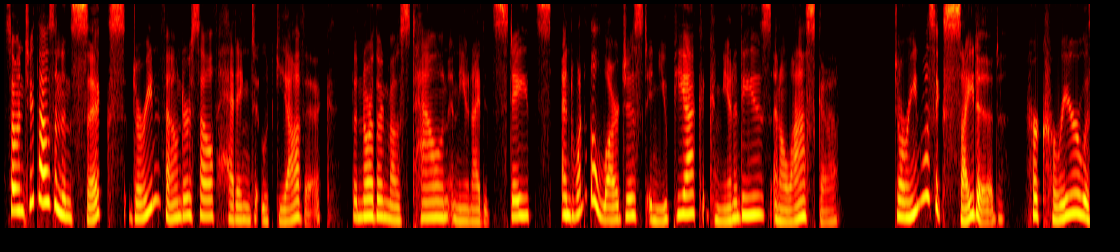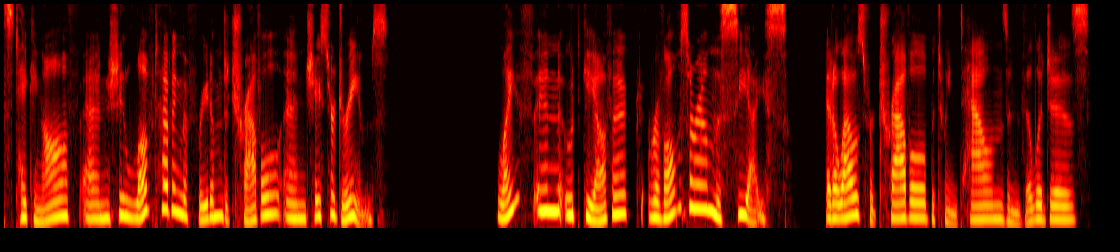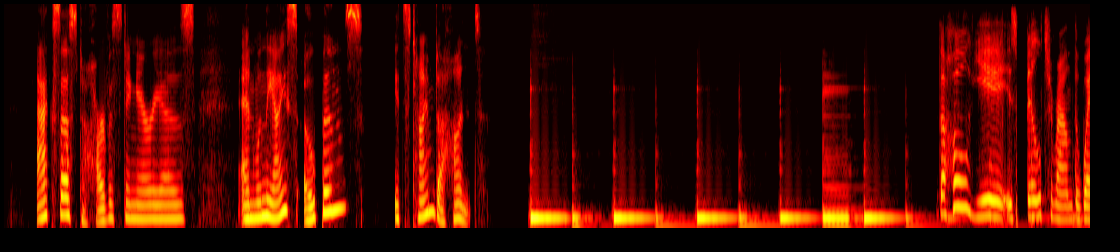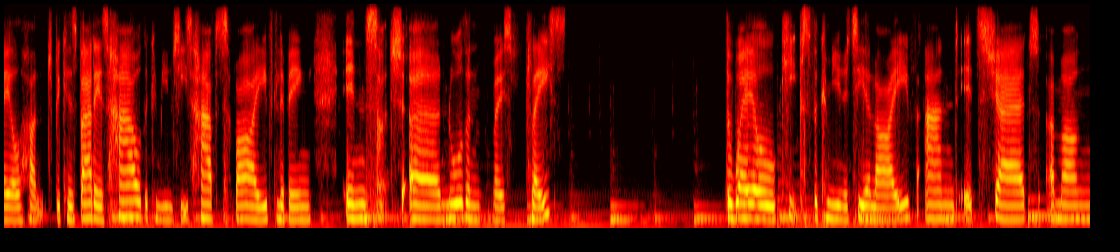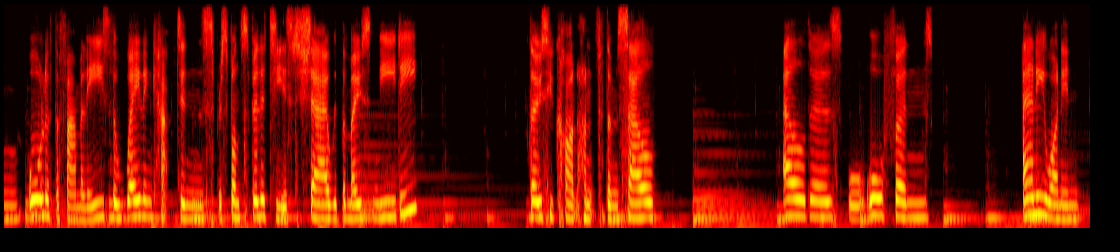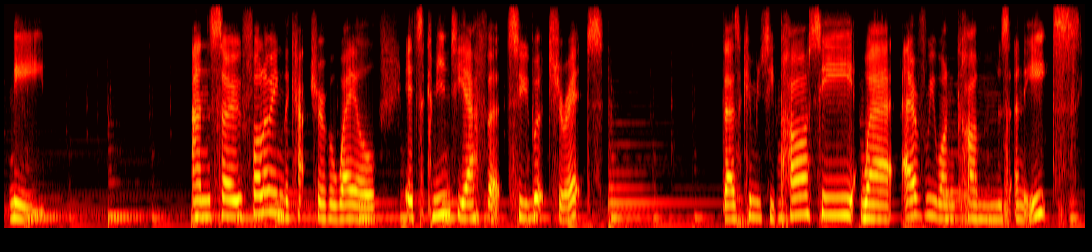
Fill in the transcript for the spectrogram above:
So in 2006, Doreen found herself heading to Utqiagvik, the northernmost town in the United States and one of the largest Inupiaq communities in Alaska. Doreen was excited her career was taking off, and she loved having the freedom to travel and chase her dreams. Life in Utqiagvik revolves around the sea ice. It allows for travel between towns and villages, access to harvesting areas, and when the ice opens, it's time to hunt. The whole year is built around the whale hunt because that is how the communities have survived living in such a northernmost place. The whale keeps the community alive and it's shared among all of the families. The whaling captain's responsibility is to share with the most needy, those who can't hunt for themselves, elders or orphans, anyone in need. And so, following the capture of a whale, it's a community effort to butcher it. There's a community party where everyone comes and eats.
